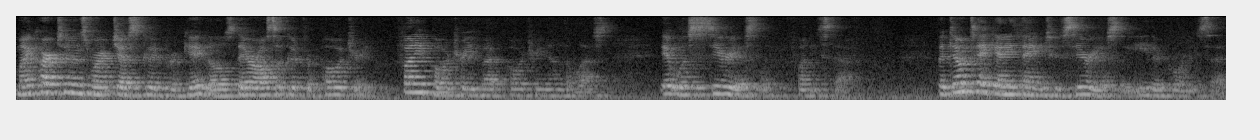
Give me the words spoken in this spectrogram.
My cartoons weren't just good for giggles, they were also good for poetry. Funny poetry, but poetry nonetheless. It was seriously funny stuff. But don't take anything too seriously either, Gordy said.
